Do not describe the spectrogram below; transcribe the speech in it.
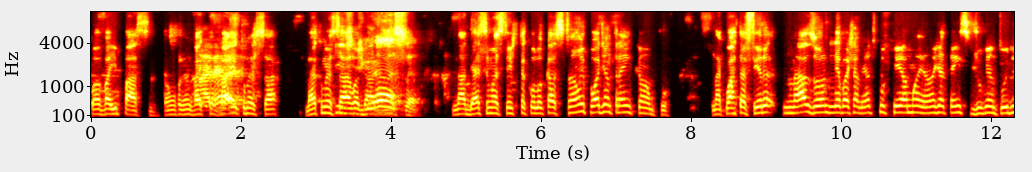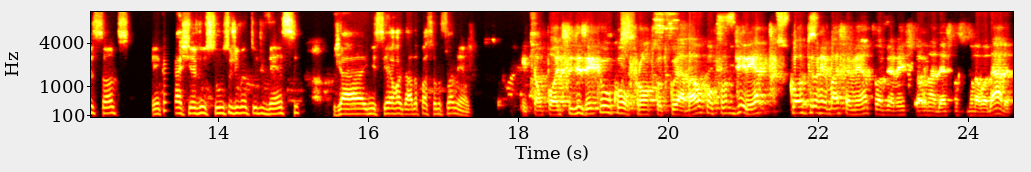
o Havaí passa. Então o Flamengo vai, ah, vai começar, vai começar a rodada na 16 colocação e pode entrar em campo na quarta-feira na zona de rebaixamento, porque amanhã já tem Juventude e Santos em Caxias do Sul, se o Juventude vence, já inicia a rodada passando o Flamengo. Então pode-se dizer que o confronto contra o Cuiabá é um confronto direto contra o rebaixamento, obviamente estamos na 12 rodada,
